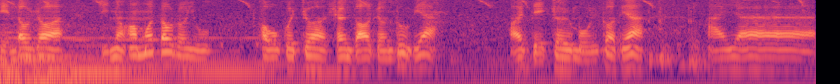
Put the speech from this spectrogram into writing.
tiền đâu cho. Chỉ nó không mất tàu rồi, hậu của chùa sơn gió trường tu thế à. Họ chỉ chơi một cái thế à. Ai à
